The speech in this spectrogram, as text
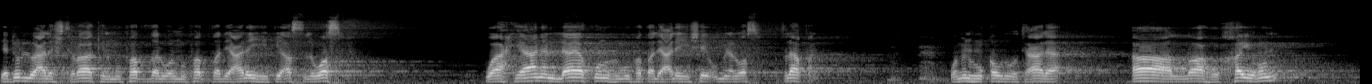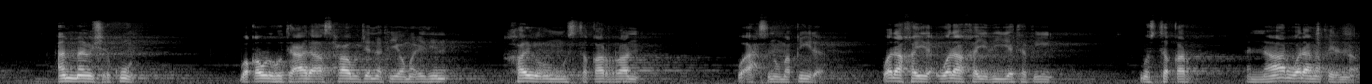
يدل على اشتراك المفضل والمفضل عليه في أصل الوصف وأحيانا لا يكون في المفضل عليه شيء من الوصف إطلاقا. ومنه قوله تعالى آه الله خير أما يشركون. وقوله تعالى أصحاب الجنة يومئذ خير مستقرا وأحسن مقيلا. ولا خير ولا خيرية في مستقر النار ولا مقيل النار.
